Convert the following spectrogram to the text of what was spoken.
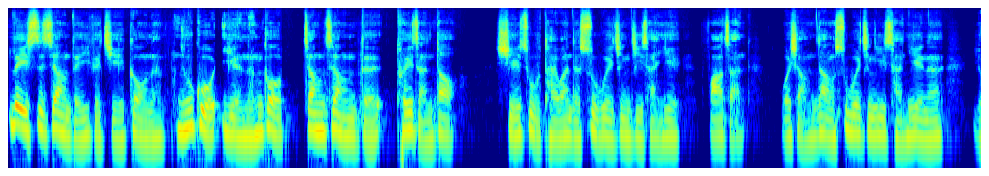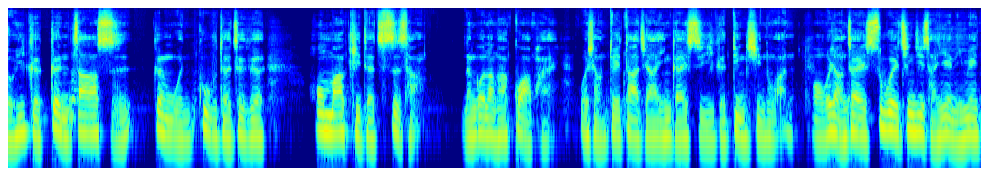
类似这样的一个结构呢，如果也能够将这样的推展到协助台湾的数位经济产业发展，我想让数位经济产业呢有一个更扎实、更稳固的这个 home market 的市场，能够让它挂牌，我想对大家应该是一个定心丸。哦，我想在数位经济产业里面，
